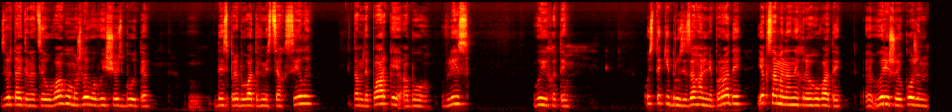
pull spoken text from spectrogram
Звертайте на це увагу. Можливо, ви щось будете десь перебувати в місцях сили, там, де парки, або в ліс виїхати. Ось такі, друзі, загальні поради. Як саме на них реагувати, е, вирішує кожен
